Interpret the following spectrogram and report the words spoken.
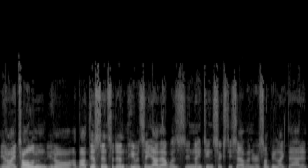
you know, I told him, you know, about this incident. He would say, yeah, that was in 1967 or something like that. And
